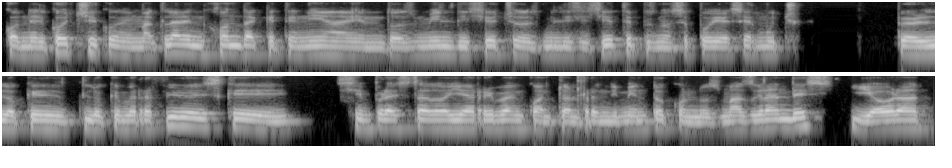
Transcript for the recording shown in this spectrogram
con el coche, con el McLaren Honda que tenía en 2018-2017, pues no se podía hacer mucho pero lo que, lo que me refiero es que siempre ha estado ahí arriba en cuanto al rendimiento con los más grandes y ahora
